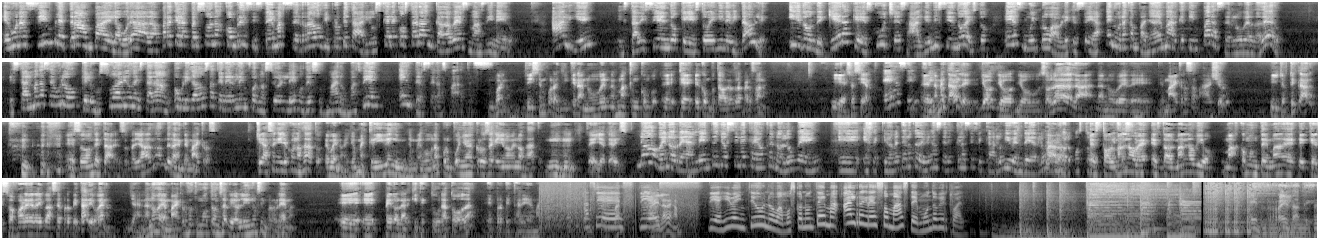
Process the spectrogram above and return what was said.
es una simple trampa elaborada para que las personas compren sistemas cerrados y propietarios que le costarán cada vez más dinero. Alguien está diciendo que esto es inevitable y donde quiera que escuches a alguien diciendo esto, es muy probable que sea en una campaña de marketing para hacerlo verdadero. Stallman aseguró que los usuarios estarán obligados a tener la información lejos de sus manos, más bien en terceras partes. Bueno, dicen por allí que la nube no es más que, un eh, que el computador de otra persona. Y eso es cierto. Es así. Es lamentable. Yo, yo, yo uso la, la, la nube de, de, Microsoft Azure y yo estoy claro. ¿Eso dónde está? Eso está allá donde la gente de Microsoft. ¿Qué hacen ellos con los datos? Eh, bueno, ellos me escriben y me unan por un puño de cruce que ellos no ven los datos. Sí, ya te aviso. No, bueno, realmente yo sí le creo que no los ven. Eh, efectivamente lo que deben hacer es clasificarlos y venderlos claro. mejor postor. Stallman, lo ve, Stallman lo vio más como un tema de, que el software iba a ser propietario. Bueno, ya en la nube de Microsoft un montón un servidor Linux sin problema. Eh, pero la arquitectura toda es propietaria de Microsoft. Así es. ahí la dejamos. 10 y 21 vamos con un tema al regreso más de Mundo Virtual. Enrédate.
